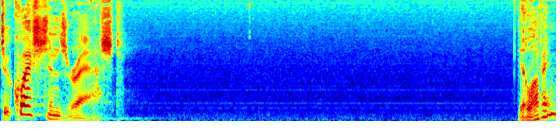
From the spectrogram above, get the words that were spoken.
Two questions are asked. You love him?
